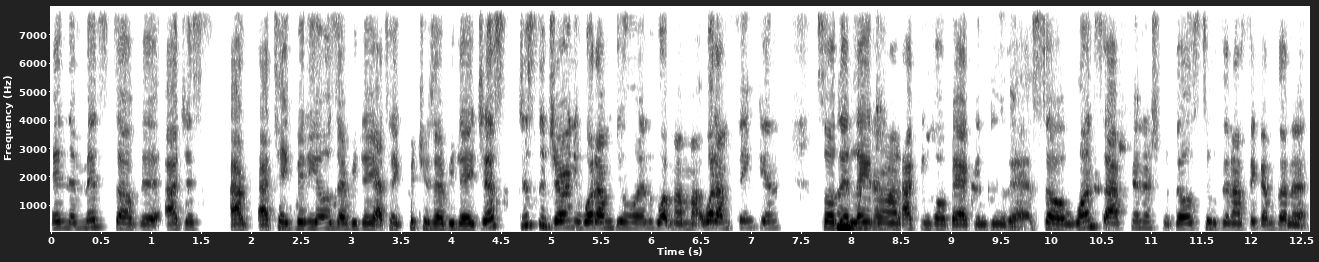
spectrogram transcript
in the midst of it, I just I, I take videos every day. I take pictures every day. Just just the journey, what I'm doing, what my what I'm thinking, so that mm-hmm. later on I can go back and do that. So once I finish with those two, then I think I'm gonna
